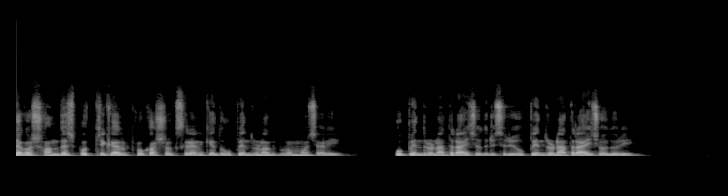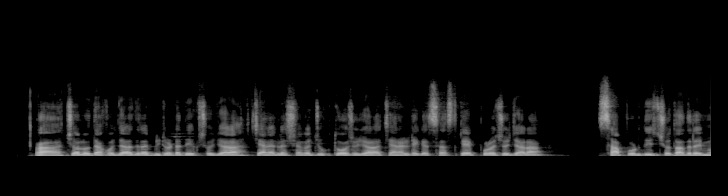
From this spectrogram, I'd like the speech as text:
দেখো, সন্দেশ পত্রিকার প্রকাশক ছিলেন কিন্তু উপেন্দ্রনাথ ব্রহ্মচারী। উপেন্দ্রনাথ রায়চৌধুরী সরি উপেন্দ্রনাথ রায়চৌধুরী। চলো দেখো, যারা যারা ভিডিওটা দেখছ, যারা চ্যানেলের সঙ্গে যুক্ত আছো, যারা চ্যানেলটাকে সাবস্ক্রাইব করেছ, যারা সাপোর্ট দিচ্ছ, তাদের আমি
